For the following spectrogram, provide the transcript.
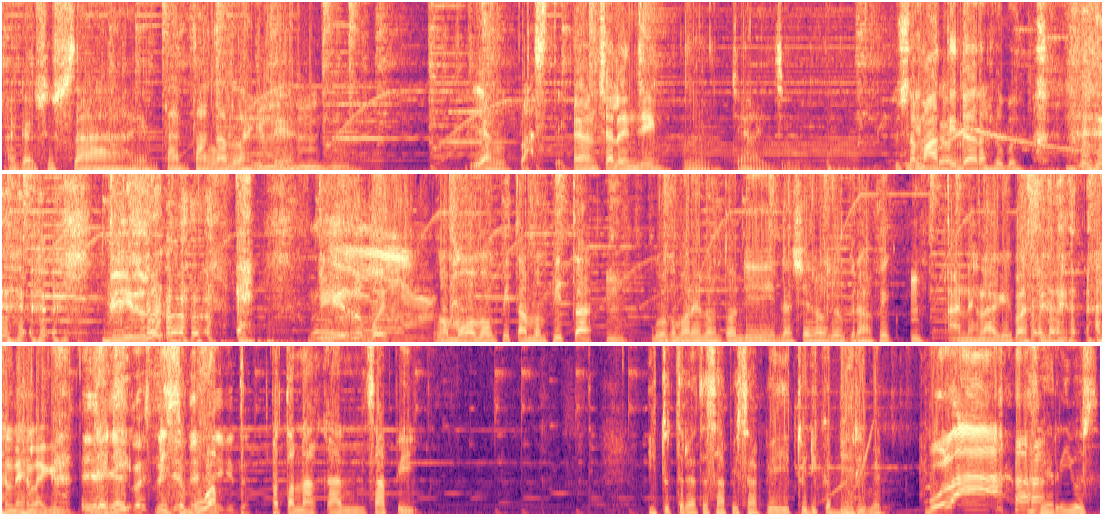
agak susah, yang tantangan lah gitu ya. Hmm. Yang plastik. Yang challenging. Hmm, challenging. Bisa Gitu. mati darah lu, Boy. Biru. Eh, biru boy. Ngomong-ngomong pita mempita, gua kemarin nonton di National Geographic. Hmm, aneh lagi pasti. aneh lagi. Iya, jadi iya, gua di sebuah gitu. peternakan sapi itu ternyata sapi-sapi itu dikebiri men. Bola. Serius.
